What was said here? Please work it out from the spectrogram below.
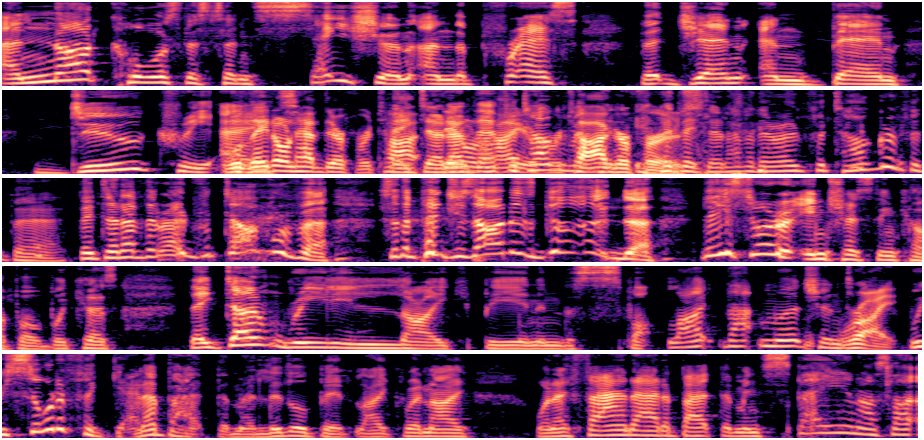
and not cause the sensation and the press that Jen and Ben do create. Well, they don't have their photo- They don't they have don't their photographer. photographers. They don't have their own photographer there. They don't have their own photographer. So the pictures aren't as good. These two are an interesting couple because they don't really like being in the spotlight that much. And Right. we sort of forget about them a little bit. Like when I when I found out about them in Spain, I was like,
